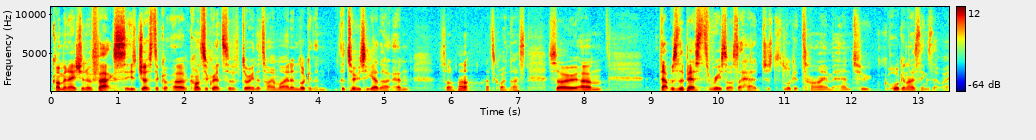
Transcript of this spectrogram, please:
combination of facts is just a co- consequence of doing the timeline and looking at the two together and thought, oh, that's quite nice. So um, that was the best resource I had, just to look at time and to organise things that way.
